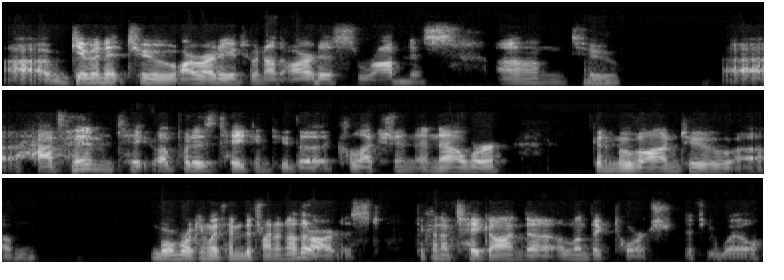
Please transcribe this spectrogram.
uh, given it to already to another artist, Robness, um, to mm-hmm. uh, have him take uh, put his take into the collection, and now we're going to move on to um, we're working with him to find another artist to kind of take on the Olympic torch, if you will,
